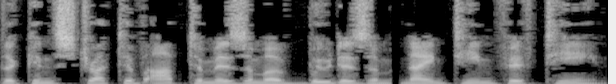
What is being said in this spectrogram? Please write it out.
The constructive optimism of Buddhism 1915.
